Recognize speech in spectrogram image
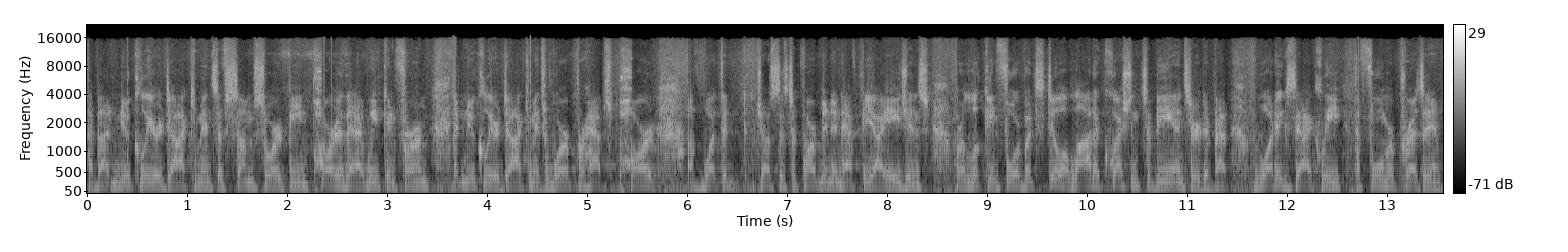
about nuclear documents of some sort being part of that. We've confirmed that nuclear documents were perhaps part of what the Justice Department and FBI agents were looking for, but still a lot of questions to be answered about what exactly the former president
